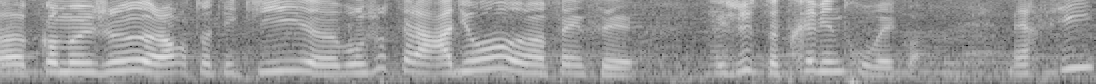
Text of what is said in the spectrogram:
euh, comme un jeu. Alors toi t'es qui? Euh, Bonjour, t'es la radio? Enfin, c'est c'est juste très bien trouvé, quoi. Merci.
